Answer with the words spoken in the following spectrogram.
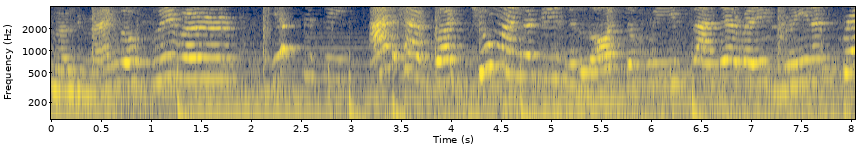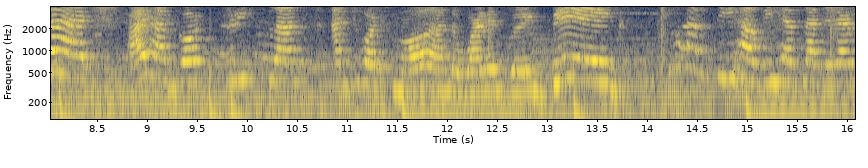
smell the mango flavor. Yes, Sissy. I have got two mango trees with lots of leaves and they're very green and fresh. I have got three plants and two are small and the one is very big. You have seen how we have planted our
